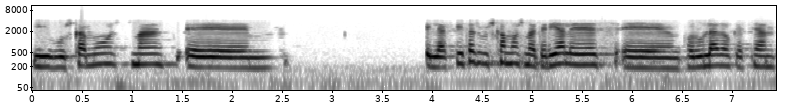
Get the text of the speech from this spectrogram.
y buscamos más, eh, en las piezas buscamos materiales, eh, por un lado, que sean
